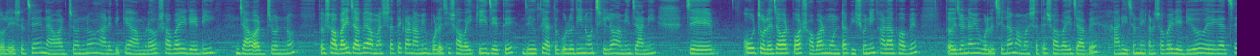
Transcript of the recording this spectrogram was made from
চলে এসেছে নেওয়ার জন্য, আর এদিকে আমরাও সবাই রেডি যাওয়ার জন্য। তো সবাই যাবে আমার সাথে, কারণ আমি বলেছি সবাইকেই যেতে। যেহেতু এতগুলো দিন ও ছিল, আমি জানি যে ও চলে যাওয়ার পর সবার মনটা ভীষণই খারাপ হবে। তো ওই জন্য আমি বলেছিলাম আমার সাথে সবাই যাবে, আর এই জন্য এখানে সবাই রেডিও হয়ে গেছে।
